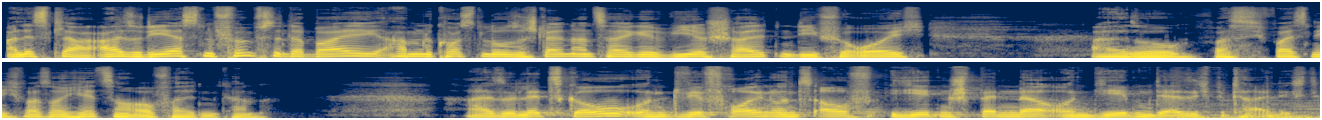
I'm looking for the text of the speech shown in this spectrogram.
Alles klar. Also die ersten fünf sind dabei, haben eine kostenlose Stellenanzeige. Wir schalten die für euch also, was, ich weiß nicht, was euch jetzt noch aufhalten kann. Also, let's go und wir freuen uns auf jeden Spender und jedem, der sich beteiligt.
